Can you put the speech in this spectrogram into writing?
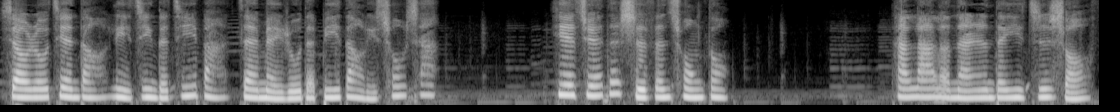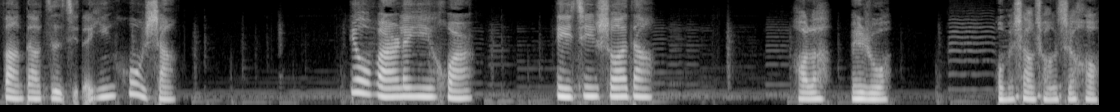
小柔见到李靖的鸡巴在美如的逼道里抽插，也觉得十分冲动。她拉了男人的一只手放到自己的阴户上，又玩了一会儿，李靖说道：“好了。”美如，我们上床之后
